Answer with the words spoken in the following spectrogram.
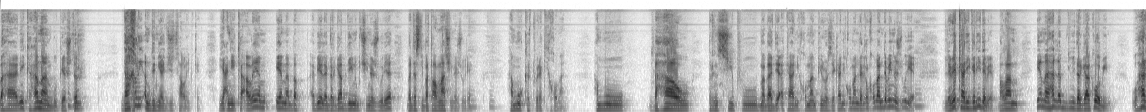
بەهانەی کە هەمان بوو پێشتر داخلی ئەم دنیای دیجیتاڵی بکەین یعنی کە ئەڵێم ئێمە ئەبێ لە دەرگا بدەین و بچینە ژوورێ بەدەستی بەتاڵ ناچینە ژوورێ هەموو کللتورەکی خۆمان هەموو بەها و پرنسیپ و مەبادئەکانی خۆمان پیرۆزیەکانی خۆمان لەگەڵ خۆمان دەبینە ژوورێ لەوێ کاریگەری دەبێت بەڵام ئێمە هەر لە دوی دەرگاکۆ بین و هەر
